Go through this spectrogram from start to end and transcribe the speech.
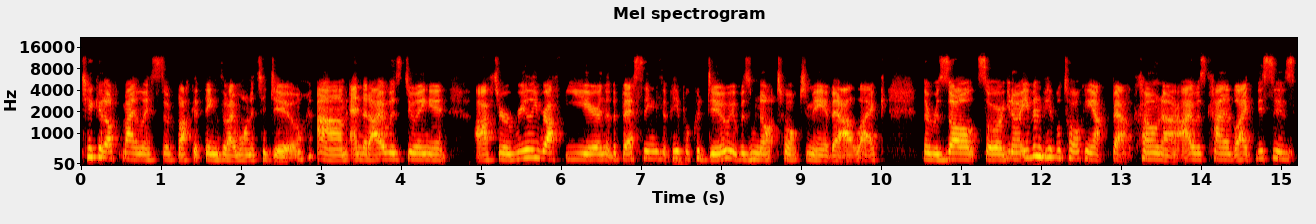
tick it off my list of bucket things that I wanted to do. Um, and that I was doing it after a really rough year, and that the best things that people could do, it was not talk to me about like the results or, you know, even people talking about Kona. I was kind of like, this is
